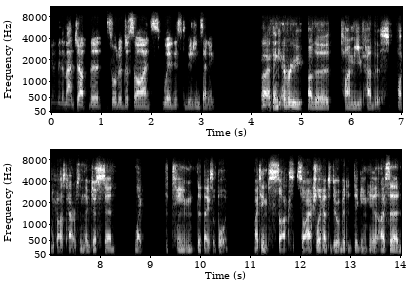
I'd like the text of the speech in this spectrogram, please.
Going to be the matchup that sort of decides where this division's heading. Well, I think every other time you've had this podcast, Harrison, they've just said like the team that they support. My team sucks, so I actually had to do a bit of digging here. I said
